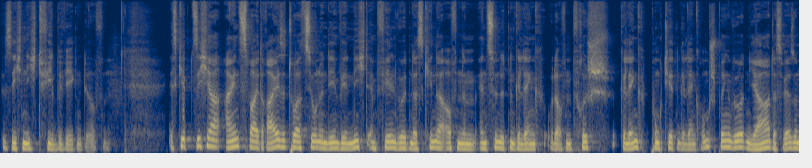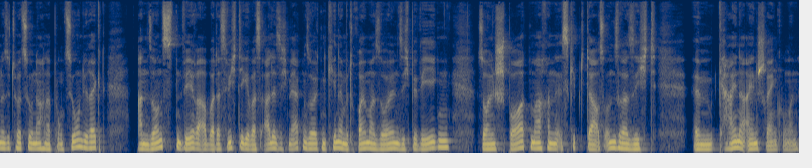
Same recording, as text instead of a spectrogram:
sich nicht viel bewegen dürfen. Es gibt sicher ein, zwei, drei Situationen, in denen wir nicht empfehlen würden, dass Kinder auf einem entzündeten Gelenk oder auf einem frisch Gelenk, punktierten Gelenk rumspringen würden. Ja, das wäre so eine Situation nach einer Punktion direkt. Ansonsten wäre aber das Wichtige, was alle sich merken sollten, Kinder mit Rheuma sollen sich bewegen, sollen Sport machen. Es gibt da aus unserer Sicht ähm, keine Einschränkungen.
